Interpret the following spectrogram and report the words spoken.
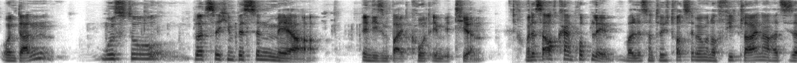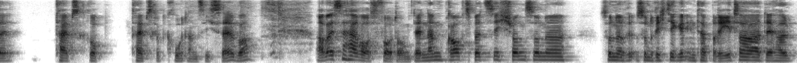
Und dann musst du plötzlich ein bisschen mehr in diesem Bytecode imitieren. Und das ist auch kein Problem, weil das natürlich trotzdem immer noch viel kleiner als dieser TypeScript, TypeScript-Code an sich selber. Aber ist eine Herausforderung, denn dann braucht es plötzlich schon so eine, so eine, so ein richtiger Interpreter, der halt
